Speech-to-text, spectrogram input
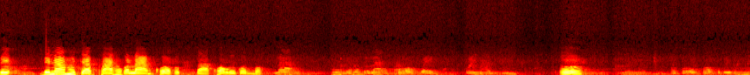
เวเวลาเขาจับขายเขาก็ล่างคอกกับตากคอกไว้ก่อนบ่ล่างเมื่อนี้เขาก็ล่างคอกไว้ไว้นั่นสิเออเขาก็เอาอกเข้าไปข้างใน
